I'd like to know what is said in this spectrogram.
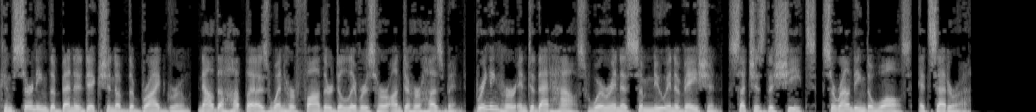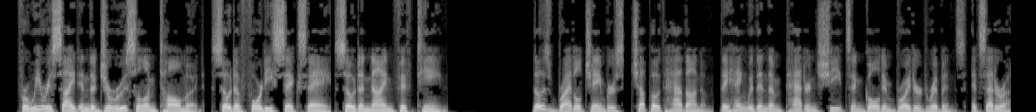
concerning the benediction of the bridegroom, now the huppah is when her father delivers her onto her husband, bringing her into that house wherein is some new innovation, such as the sheets, surrounding the walls, etc. For we recite in the Jerusalem Talmud, Sota 46a Sota 915. Those bridal chambers, chupoth hathanim, they hang within them patterned sheets and gold-embroidered ribbons, etc.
